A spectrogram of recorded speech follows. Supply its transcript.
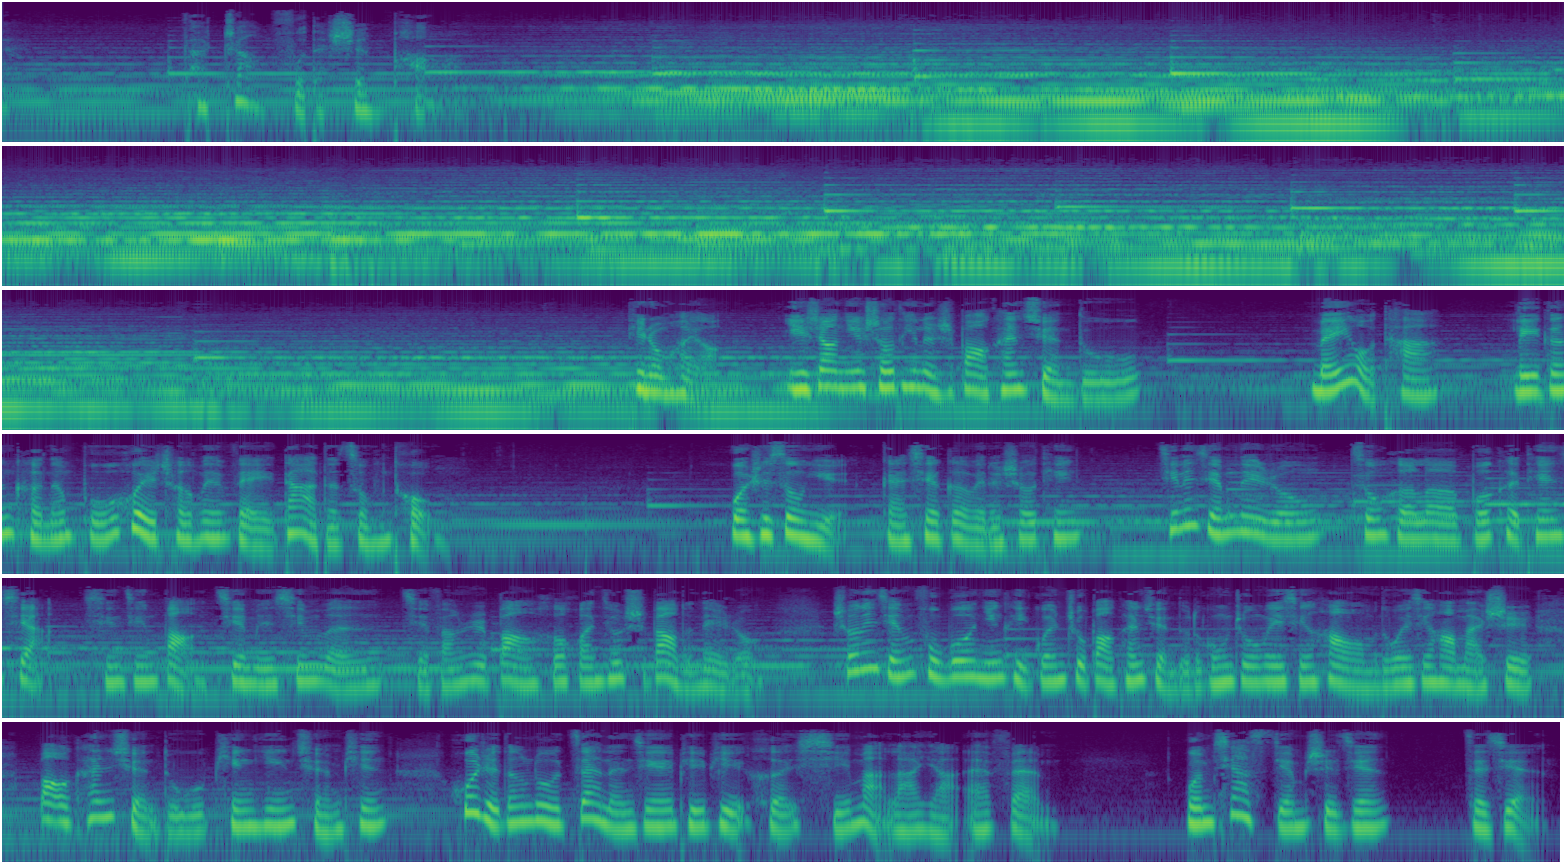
她丈夫的身旁。听众朋友，以上您收听的是《报刊选读》，没有他，里根可能不会成为伟大的总统。我是宋宇，感谢各位的收听。今天节目内容综合了《博客天下》《新京报》《界面新闻》《解放日报》和《环球时报》的内容。收听节目复播，您可以关注《报刊选读》的公众微信号，我们的微信号码是《报刊选读》拼音全拼，或者登录在南京 APP 和喜马拉雅 FM。我们下次节目时间再见。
